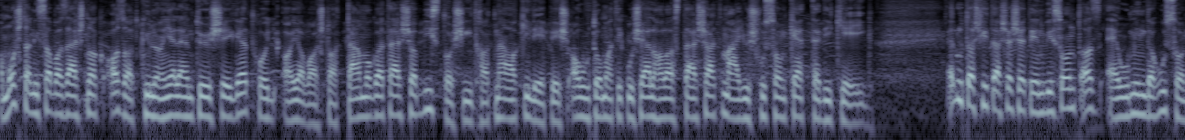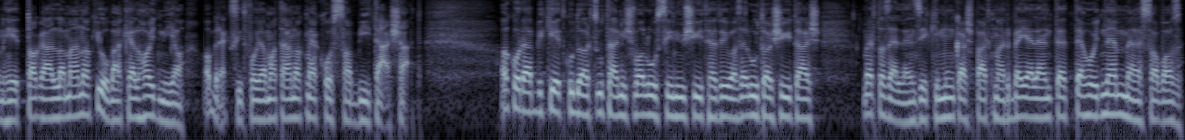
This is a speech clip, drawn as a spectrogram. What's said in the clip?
A mostani szavazásnak az ad külön jelentőséget, hogy a javaslat támogatása biztosíthatná a kilépés automatikus elhalasztását május 22-éig. Elutasítás esetén viszont az EU mind a 27 tagállamának jóvá kell hagynia a Brexit folyamatának meghosszabbítását. A korábbi két kudarc után is valószínűsíthető az elutasítás, mert az ellenzéki munkáspárt már bejelentette, hogy nemmel szavaz,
